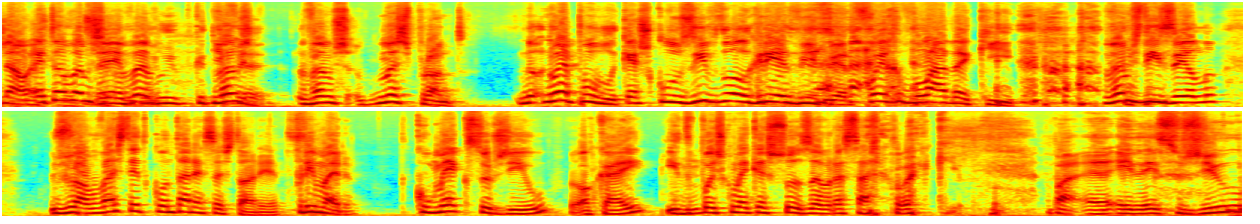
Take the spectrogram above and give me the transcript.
não, então vamos, já é vamos, público que eu tinha vamos, feito. vamos- mas pronto. Não, não é público, é exclusivo do Alegria de Viver. Foi revelado aqui. Vamos dizê-lo. João, vais ter de contar essa história. Primeiro, como é que surgiu, ok? E depois como é que as pessoas abraçaram aquilo. Pá, a ideia surgiu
